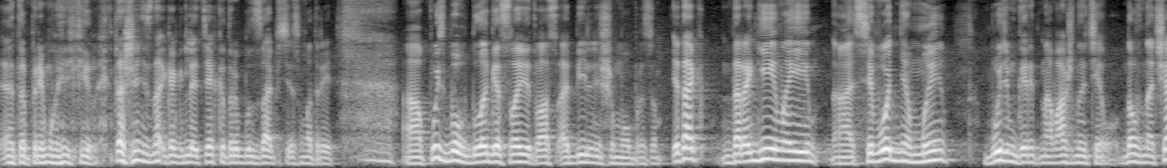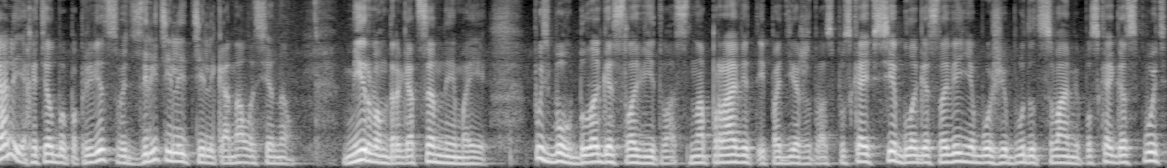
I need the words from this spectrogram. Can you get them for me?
это прямой эфир. Даже не знаю, как для тех, которые будут записи смотреть. А, пусть Бог благословит вас обильнейшим образом. Итак, дорогие мои, а, сегодня мы будем говорить на важную тему. Но вначале я хотел бы поприветствовать зрителей телеканала CNL. Мир вам, драгоценные мои. Пусть Бог благословит вас, направит и поддержит вас. Пускай все благословения Божьи будут с вами. Пускай Господь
